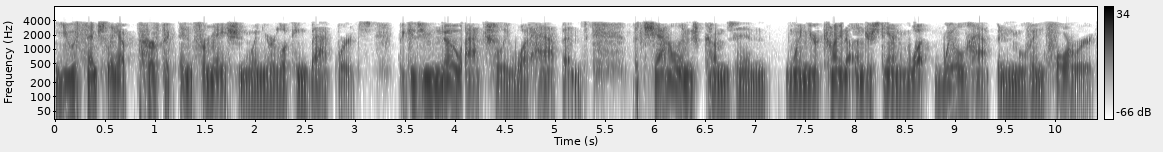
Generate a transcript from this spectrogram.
you essentially have perfect information when you're looking backwards because you know actually what happened. The challenge comes in when you're trying to understand what will happen moving forward.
